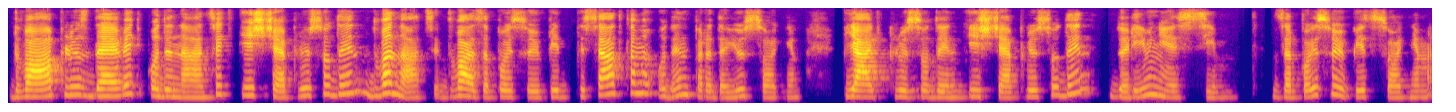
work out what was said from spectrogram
2 плюс 9 11 і ще плюс 1 12. 2 записую під десятками, 1 передаю сотням. 5 плюс 1 і ще плюс 1 дорівнює 7. Записую під сотнями.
